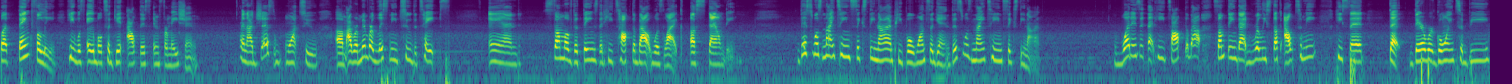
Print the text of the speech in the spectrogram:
But thankfully, he was able to get out this information. And I just want to, um, I remember listening to the tapes and some of the things that he talked about was like astounding. This was 1969, people, once again. This was 1969 what is it that he talked about? Something that really stuck out to me. He said that there were going to be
